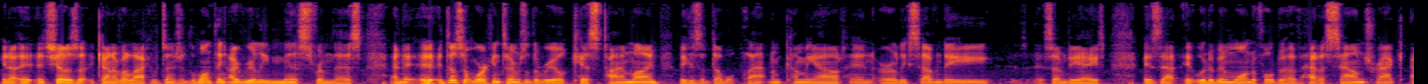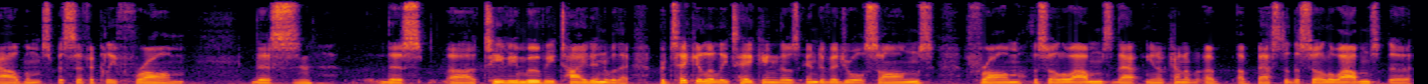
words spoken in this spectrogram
you know it, it shows kind of a lack of attention. The one thing I really miss from this, and it, it doesn't work in terms of the real Kiss timeline because of double platinum coming out in early 70, 78, is that it would have been wonderful to have had a soundtrack album specifically from this. Mm this uh, TV movie tied in with it, particularly taking those individual songs from the solo albums, that you know, kind of a, a best of the solo albums, the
